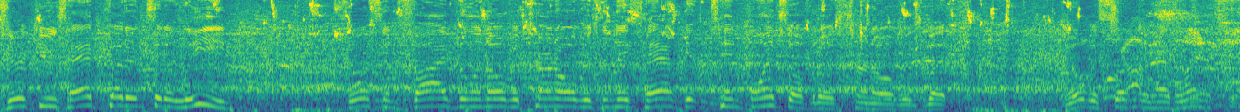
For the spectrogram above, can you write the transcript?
Syracuse had cut into the lead, forcing five Villanova turnovers in this half, getting 10 points off of those turnovers, but Nova certainly has an answer.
